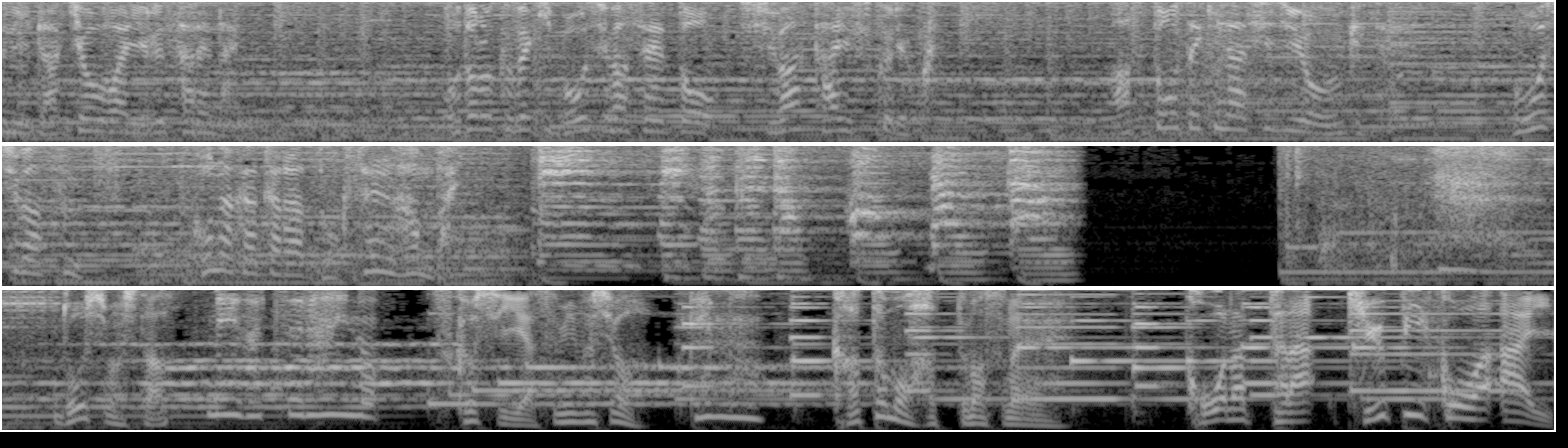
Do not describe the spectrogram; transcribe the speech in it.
に妥協は許されない。驚くべき防止和製とシワ回復力。圧倒的な支持を受けて帽子はスーツ。コナカから独占販売。どうしました？目が辛いの。少し休みましょう。でも。肩も張ってますね。こうなったらキューピーコーワアイ。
